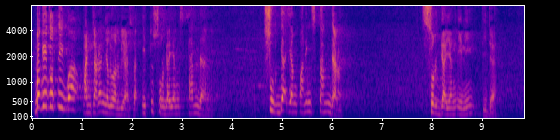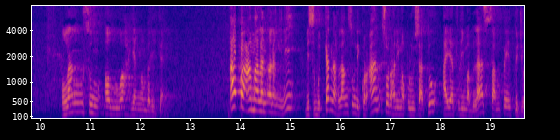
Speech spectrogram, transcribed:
Begitu tiba, pancarannya luar biasa. Itu surga yang standar. Surga yang paling standar. Surga yang ini tidak. Langsung Allah yang memberikan. Apa amalan orang ini? Disebutkanlah langsung di Quran surah 51 ayat 15 sampai 17.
